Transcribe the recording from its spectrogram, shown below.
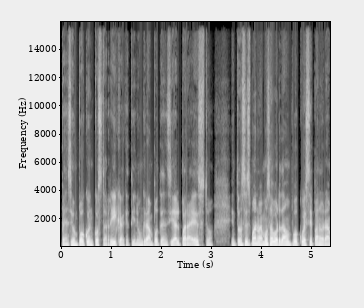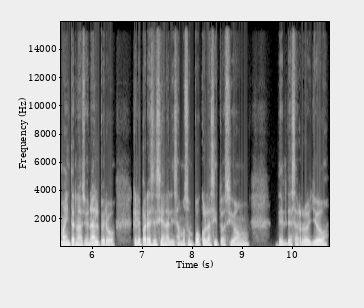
pensé un poco en Costa Rica, que tiene un gran potencial para esto. Entonces, bueno, hemos abordado un poco ese panorama internacional, pero ¿qué le parece si analizamos un poco la situación del desarrollo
